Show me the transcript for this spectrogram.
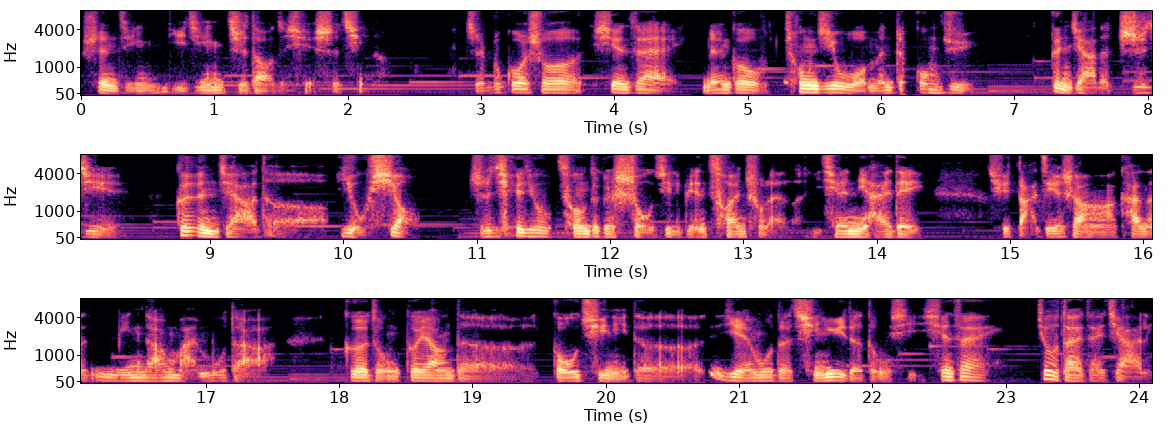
圣经已经知道这些事情了，只不过说现在能够冲击我们的工具更加的直接、更加的有效，直接就从这个手机里边窜出来了。以前你还得去大街上啊，看的琳琅满目的各种各样的。勾起你的眼目的情欲的东西，现在就待在家里，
